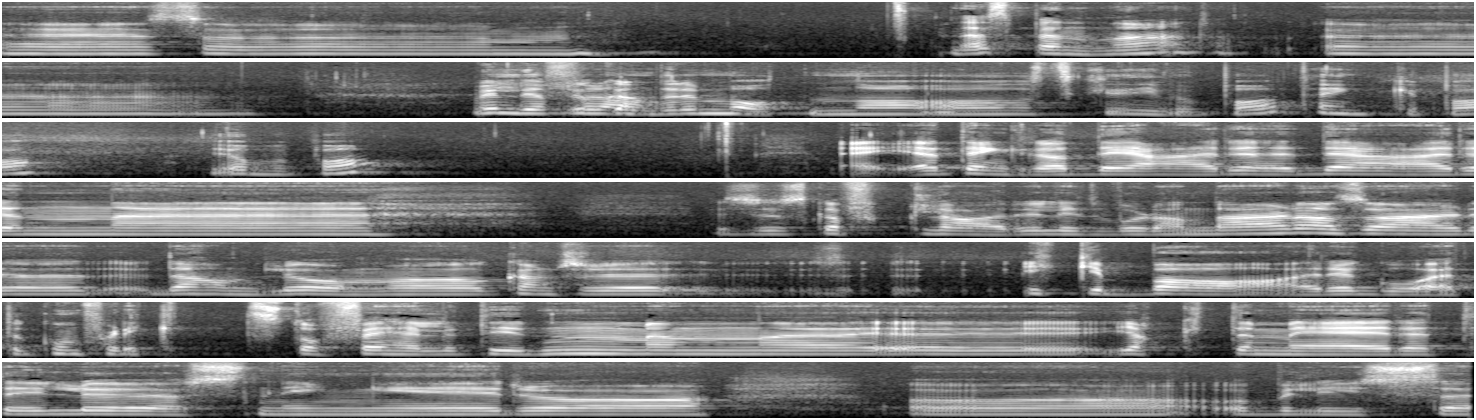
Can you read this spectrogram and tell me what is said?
Uh, så um, det er spennende. Vil det forandre måten å, å, skrive på, tenke på, jobbe på? Jeg tenker at det er, det er en Hvis du skal forklare litt hvordan det er, da, så er det, det handler jo om å kanskje ikke bare gå etter konfliktstoffet hele tiden, men uh, jakte mer etter løsninger og, og, og belyse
